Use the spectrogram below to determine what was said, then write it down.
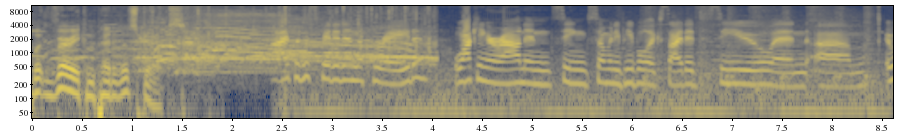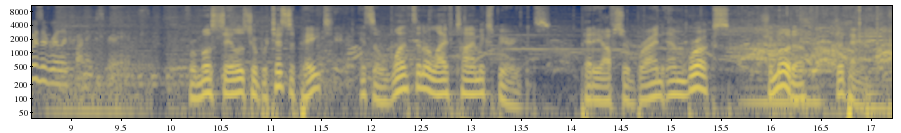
but very competitive sports. I participated in the parade, walking around and seeing so many people excited to see you, and um, it was a really fun experience. For most sailors who participate, it's a once in a lifetime experience. Petty Officer Brian M. Brooks, Shimoda, Japan.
